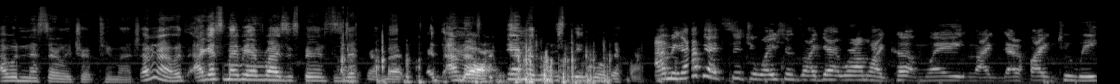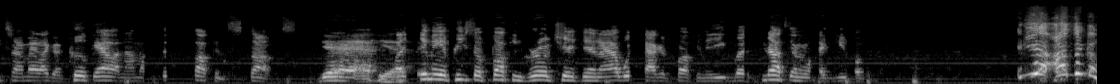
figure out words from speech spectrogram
I wouldn't necessarily trip too much. I don't know. I guess maybe everybody's experience is different, but I don't know. Yeah. Cameras would just seem a little different. I mean, I've had situations like that where I'm like cutting weight and like got to fight in two weeks, and I'm at like a cookout, and I'm like, this fucking sucks. Yeah, yeah. Like, give me a piece of fucking grilled chicken. I wish I could fucking eat, but nothing like you know. Yeah, I think a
